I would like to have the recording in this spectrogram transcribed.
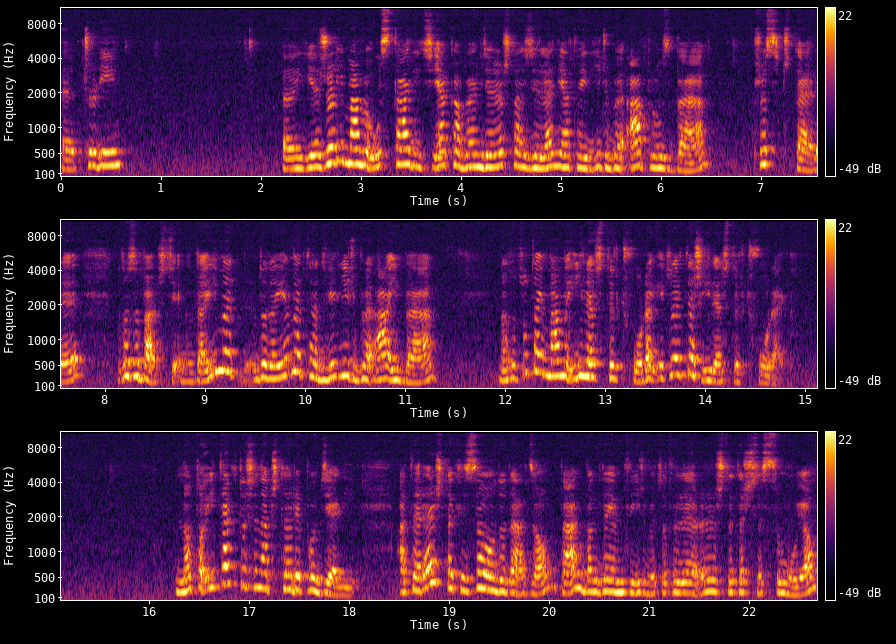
E, Czyli e, jeżeli mamy ustalić, jaka będzie reszta dzielenia tej liczby a plus b przez 4, no to zobaczcie, jak dodajemy, dodajemy te dwie liczby a i b, no to tutaj mamy ileś tych czwórek i tutaj też ileś tych czwórek. No to i tak to się na 4 podzieli. A te resztę, jak się ze sobą dodadzą, tak, bo dajemy te liczby, to te reszty też się sumują,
